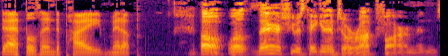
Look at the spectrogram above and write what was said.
the apples and the pie met up. Oh, well, there she was taking them to a rock farm and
